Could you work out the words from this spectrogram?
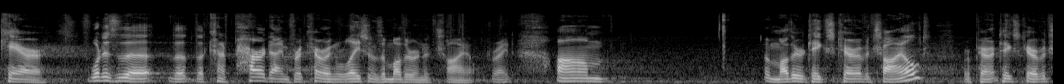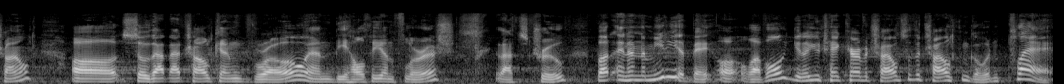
care, what is the, the, the, kind of paradigm for caring relation as a mother and a child, right? Um, a mother takes care of a child, or a parent takes care of a child, uh, so that that child can grow and be healthy and flourish. That's true. But in an immediate uh, level, you know, you take care of a child so the child can go and play.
